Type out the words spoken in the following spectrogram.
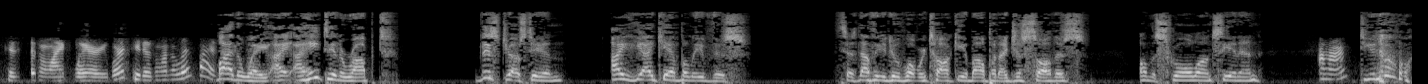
because he doesn't like where he works. He doesn't want to live by By the way, I, I hate to interrupt. This just in. I, I can't believe this. This has nothing to do with what we're talking about, but I just saw this on the scroll on CNN. Uh huh. Do you know?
